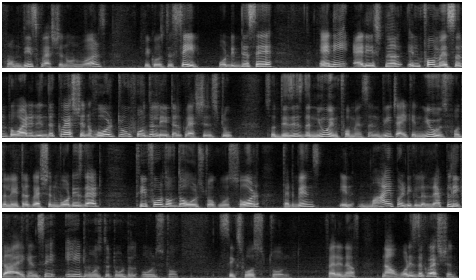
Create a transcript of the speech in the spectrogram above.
from this question onwards because they said, what did they say? Any additional information provided in the question hold true for the later questions too. So, this is the new information which I can use for the later question. What is that? 3 fourth of the old stock was sold. That means in my particular replica, I can say 8 was the total old stock, 6 was sold. Fair enough. Now, what is the question?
